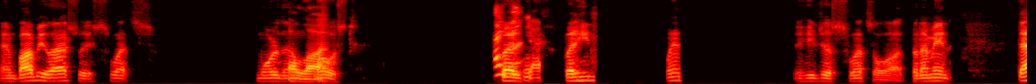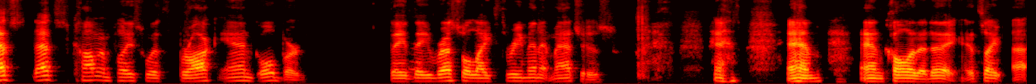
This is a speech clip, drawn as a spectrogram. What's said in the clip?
And Bobby Lashley sweats more than A lot. most. I But think but he when he just sweats a lot. But I mean, that's that's commonplace with Brock and Goldberg. They they wrestle like three minute matches, and and and call it a day. It's like I,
